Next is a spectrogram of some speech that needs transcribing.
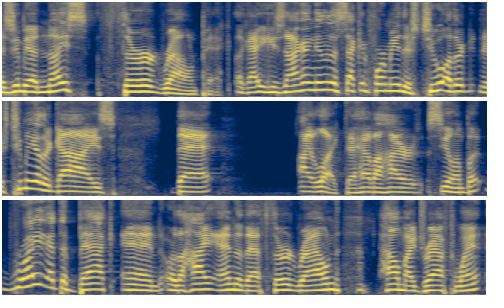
is going to be a nice third round pick. Like I, he's not going to get into the second for me. There's two other, there's too many other guys that I like that have a higher ceiling. But right at the back end or the high end of that third round, how my draft went,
